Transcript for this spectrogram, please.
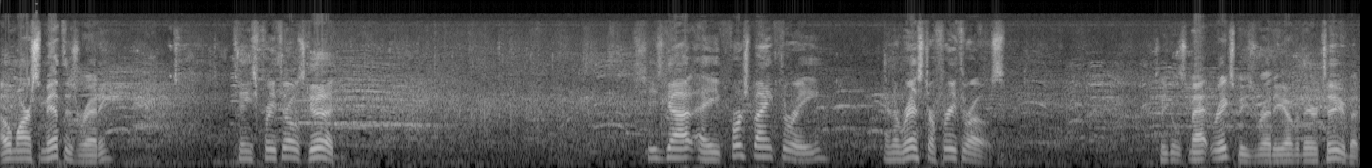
Omar Smith is ready. King's free throw is good. She's got a first bank three, and the rest are free throws. Eagles Matt Rigsby's ready over there too, but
